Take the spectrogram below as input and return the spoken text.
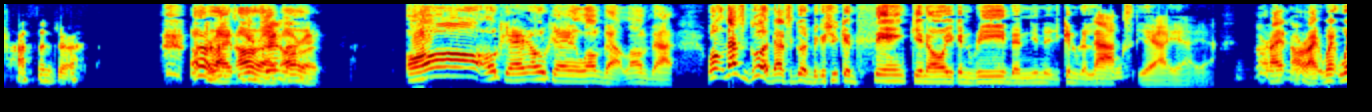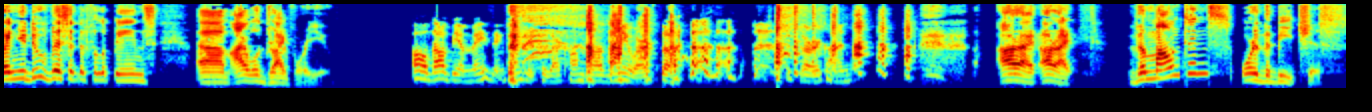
passenger. All I like right, to all right, all driven. right. Oh, okay, okay. Love that, love that. Well, that's good. That's good because you can think, you know, you can read and you know you can relax. Yeah, yeah, yeah. All right, all right. When when you do visit the Philippines, um, I will drive for you. Oh, that would be amazing. Thank you, because I can't drive anywhere. So it's very kind. all right, all right. The mountains or the beaches?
